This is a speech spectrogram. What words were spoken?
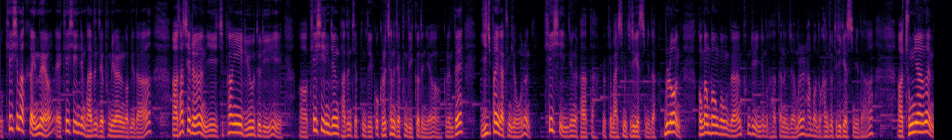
요 캐시 마크가 있네요. 예, 캐시 인증 받은 제품이라는 겁니다. 아, 사실은 이 지팡이류들이 어, 캐시 인증 받은 제품도 있고 그렇지 않은 제품도 있거든요. 그런데 이 지팡이 같은 경우는 캐시 인증을 받았다 이렇게 말씀을 드리겠습니다. 물론 건강보험공단 품질 인증도 받았다는 점을 한 번 더 강조드리겠습니다. 아, 중량은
